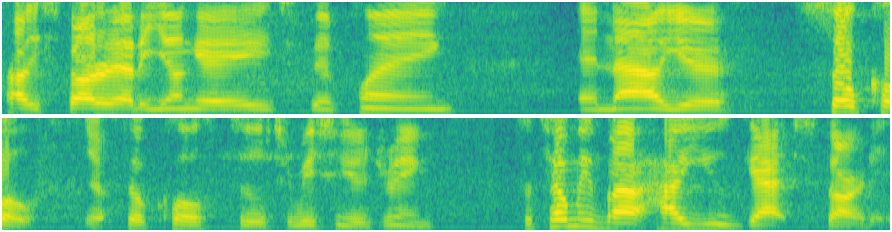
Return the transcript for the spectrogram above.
probably started at a young age, been playing, and now you're so close, Yeah. so close to, to reaching your dream. So tell me about how you got started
